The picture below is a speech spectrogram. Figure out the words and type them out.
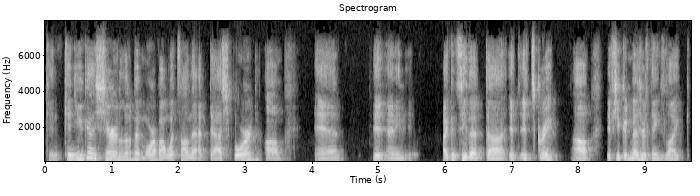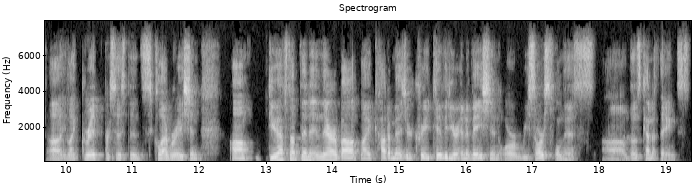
Can Can you guys share a little bit more about what's on that dashboard? Um, and it, I mean, I can see that uh, it, it's great uh, if you could measure things like uh, like grit, persistence, collaboration. Um, do you have something in there about like how to measure creativity or innovation or resourcefulness, uh, those kind of things?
